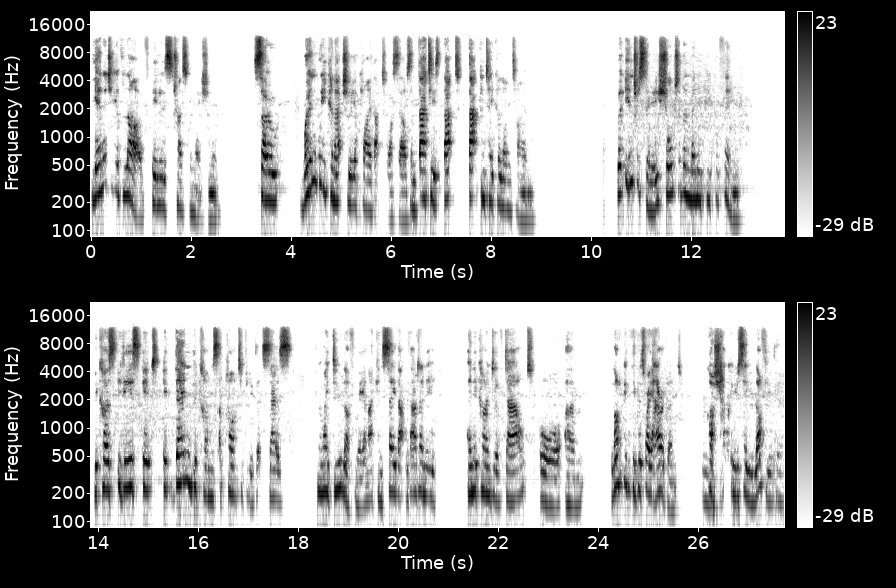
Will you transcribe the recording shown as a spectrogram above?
the energy of love is transformational. So when we can actually apply that to ourselves, and that is that that can take a long time. But interestingly, shorter than many people think, because it is it it then becomes a part of you that says, "No, I do love me," and I can say that without any any kind of doubt or um, a lot of people think it's very arrogant. Mm. Gosh, how can you say you love you? Yeah.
